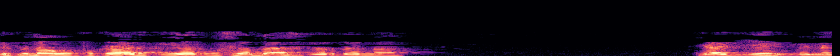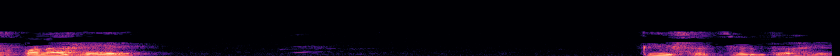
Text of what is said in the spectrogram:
इतना उपकार किया तो उसे नाश कर देना। क्या ये मेहनतपना है कि सज्जनता है?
